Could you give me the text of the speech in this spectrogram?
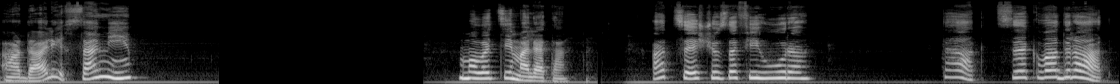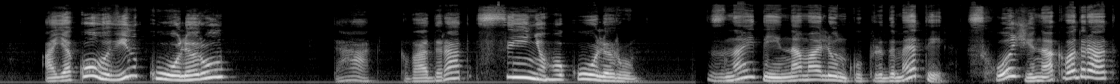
А далі самі. Молодці малята. А це що за фігура? Так, це квадрат. А якого він кольору? Так, квадрат синього кольору. Знайди на малюнку предмети, схожі на квадрат.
